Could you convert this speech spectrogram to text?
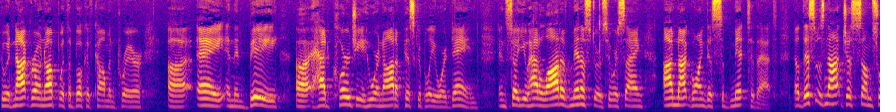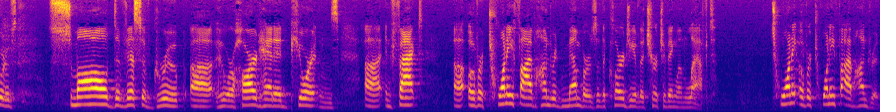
who had not grown up with the Book of Common Prayer, uh, A, and then B, uh, had clergy who were not episcopally ordained. And so you had a lot of ministers who were saying, I'm not going to submit to that. Now, this was not just some sort of small, divisive group uh, who were hard headed Puritans. Uh, in fact, uh, over 2,500 members of the clergy of the Church of England left. 20, over 2,500.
